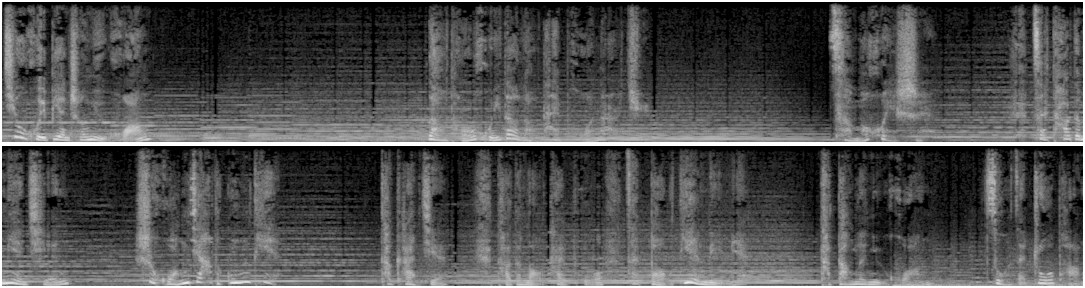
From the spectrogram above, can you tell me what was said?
就会变成女皇。老头回到老太婆那儿去，怎么回事？在他的面前是皇家的宫殿，他看见他的老太婆在宝殿里面，她当了女皇，坐在桌旁，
